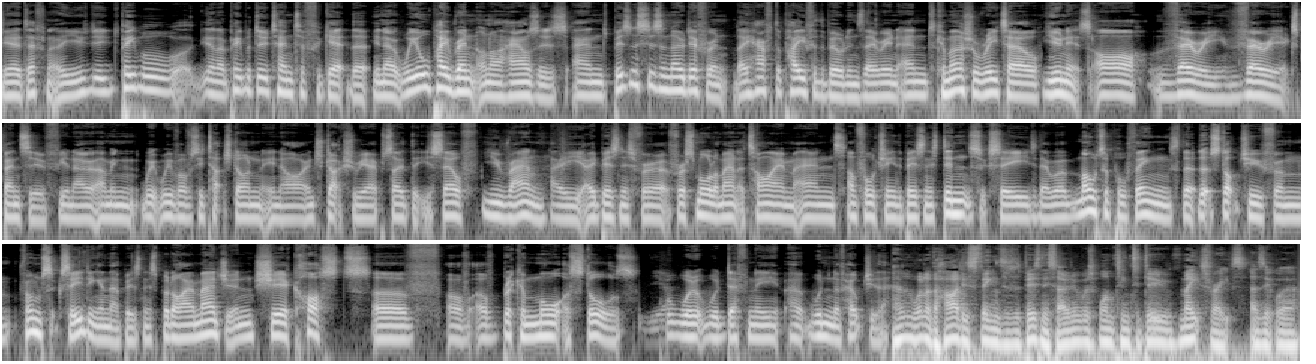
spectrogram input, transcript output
Yeah, definitely. You, you people, you know, people do tend to forget that you know we all pay rent on our houses, and businesses are no different. They have to pay for the buildings they're in, and commercial retail units are very, very expensive. You know, I mean, we, we've obviously touched on in our introductory episode that yourself you ran a, a business for a, for a small amount of time, and unfortunately the business didn't succeed. There were multiple things that that stopped you from from succeeding in that business, but I imagine sheer costs of of, of brick and mortar stores yeah. would would definitely uh, wouldn't have helped you there. And one of the hardest things as a business owner was wanting to do mates rates, as it were,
